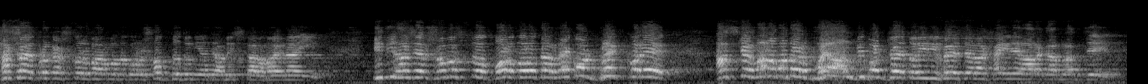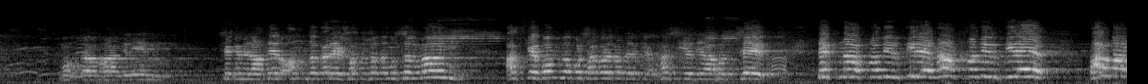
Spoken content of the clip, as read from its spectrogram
ভাষায় প্রকাশ করবার মতো কোন শব্দ দুনিয়াতে আবিষ্কার হয় নাই। ইতিহাসের সমস্ত বড় বড় তার রেকর্ড ব্রেক করে আজকে মানবতার ভয়াল বিপর্যয় তৈরি হয়েছে রাখাইনের আরাকান রাজ্যে। সেখানে রাতের অন্ধকারে শত শত মুসলমান আজকে বঙ্গোপসাগরে তাদেরকে ফাঁসিয়ে দেওয়া হচ্ছে। টেকনাফ নদীর তীরে, নাফ নদীর তীরে বারবার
